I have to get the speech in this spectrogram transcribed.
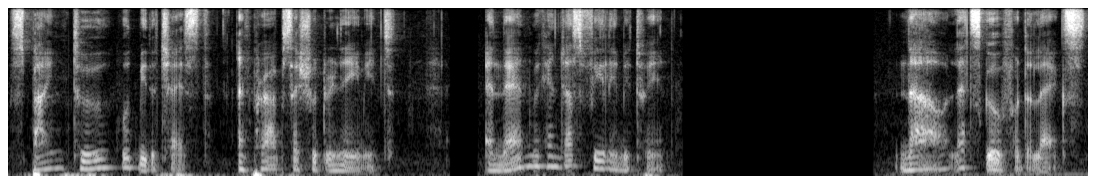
Spine 2 would be the chest, and perhaps I should rename it. And then we can just fill in between. Now let's go for the legs.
